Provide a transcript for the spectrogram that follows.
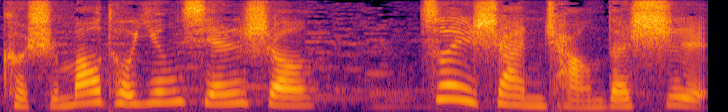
可是猫头鹰先生最擅长的是。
